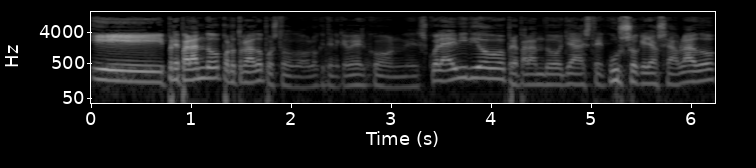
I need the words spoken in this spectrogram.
y preparando, por otro lado, pues todo lo que tiene que ver con escuela de vídeo, preparando ya este curso que ya os he hablado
